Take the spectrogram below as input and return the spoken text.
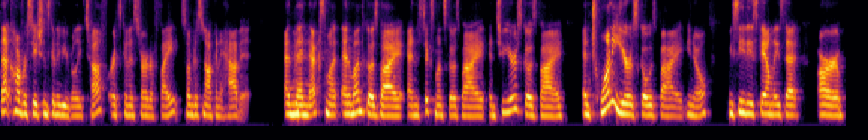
that conversation is going to be really tough or it's going to start a fight, so I'm just not going to have it." And then next month and a month goes by and six months goes by and two years goes by and 20 years goes by you know we see these families that are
